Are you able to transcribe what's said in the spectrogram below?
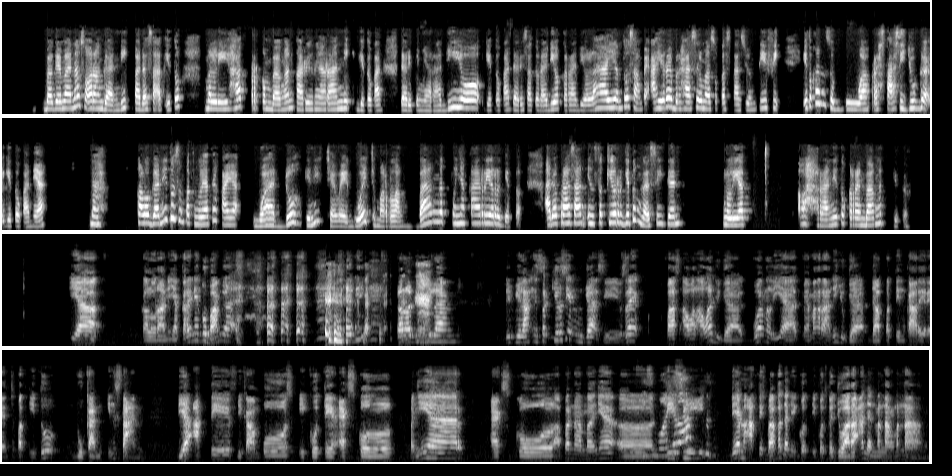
Bagaimana seorang Gandhi pada saat itu melihat perkembangan karirnya Rani gitu kan. Dari penyiar radio gitu kan. Dari satu radio ke radio lain tuh sampai akhirnya berhasil masuk ke stasiun TV itu kan sebuah prestasi juga gitu kan ya. Nah kalau Gani tuh sempat ngelihatnya kayak waduh ini cewek gue cemerlang banget punya karir gitu. Ada perasaan insecure gitu nggak sih Gan? Ngelihat oh Rani tuh keren banget gitu. Ya kalau Rani yang keren ya gue bangga. Jadi kalau dibilang dibilang insecure sih enggak sih. Maksudnya pas awal-awal juga gue ngeliat memang Rani juga dapetin karir yang cepat itu bukan instan. Dia aktif di kampus, ikutin ekskul penyiar, ekskul apa namanya uh, TV. Dia emang aktif banget dan ikut ikut kejuaraan dan menang-menang.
